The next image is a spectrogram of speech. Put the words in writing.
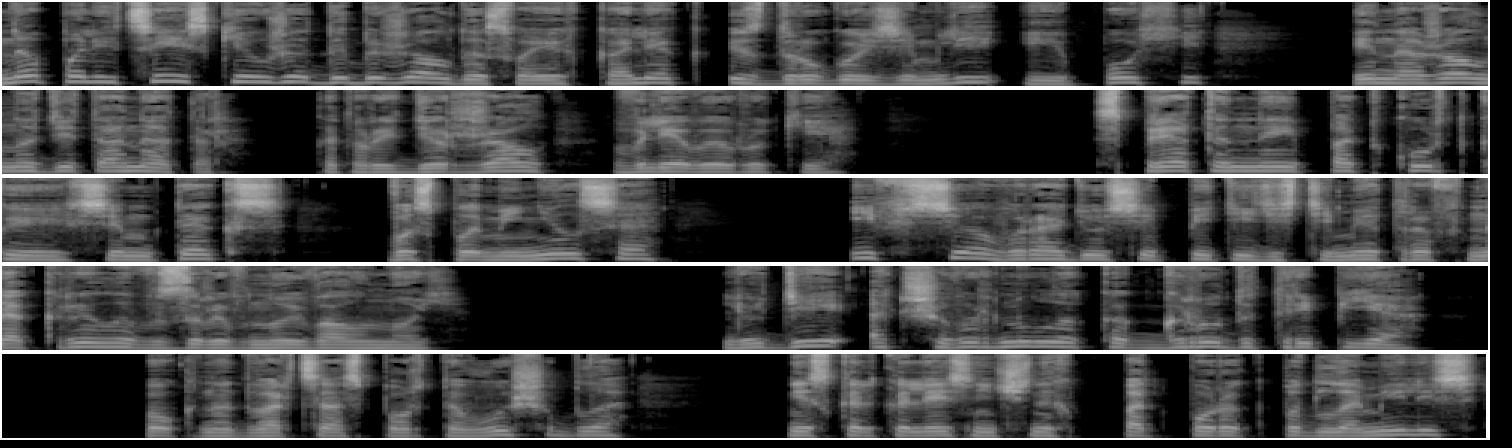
Но полицейский уже добежал до своих коллег из другой земли и эпохи и нажал на детонатор, который держал в левой руке. Спрятанный под курткой Симтекс воспламенился и все в радиусе 50 метров накрыло взрывной волной. Людей отшвырнуло, как груда тряпья. Окна дворца спорта вышибло, несколько лестничных подпорок подломились,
